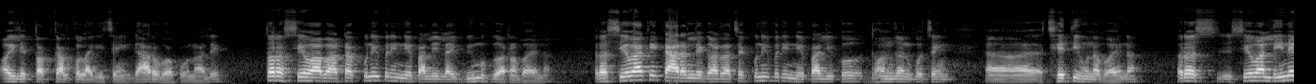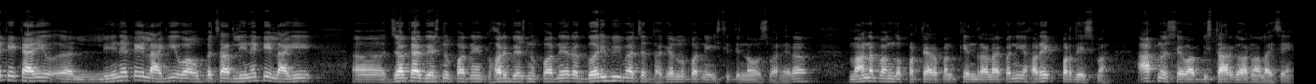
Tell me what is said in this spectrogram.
अहिले तत्कालको लागि चाहिँ गाह्रो भएको हुनाले तर सेवाबाट कुनै पनि नेपालीलाई विमुख गर्न भएन र सेवाकै कारणले गर्दा चाहिँ कुनै पनि नेपालीको धनजनको चाहिँ क्षति हुन भएन र सेवा लिनकै कार्य लिनकै लागि वा उपचार लिनकै लागि जग्गा बेच्नुपर्ने घर बेच्नुपर्ने र गरिबीमा चाहिँ धकेल्नुपर्ने स्थिति नहोस् भनेर मानव अङ्ग प्रत्यारोपण केन्द्रलाई पनि हरेक प्रदेशमा आफ्नो सेवा विस्तार गर्नलाई चाहिँ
